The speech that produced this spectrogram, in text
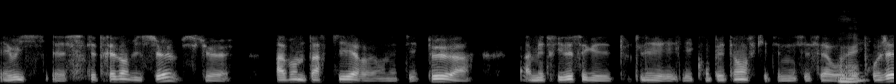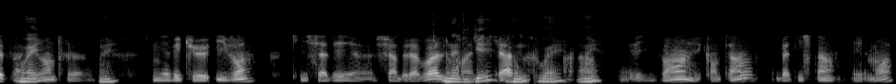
Et oui, euh, c'était très ambitieux, puisque avant de partir, on était peu à, à maîtriser ces- toutes les, les compétences qui étaient nécessaires au, Ouais. projet. Par Ouais. exemple, euh, Ouais. il n'y avait que Yvan qui savait euh, faire de la voile. donc on donc, ouais. Voilà. ouais. Il y avait Yvan et Quentin, Baptistin et moi.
